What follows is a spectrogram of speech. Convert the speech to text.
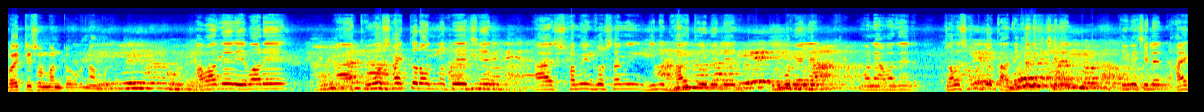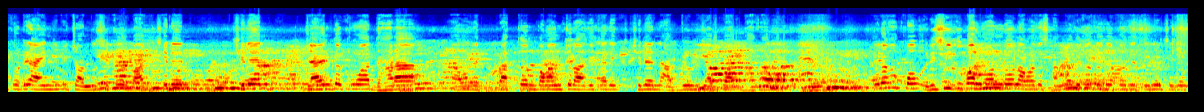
কয়েকটি সম্মান নাম আমাদের এবারে কোন কুমার সাহিত্য রত্ন পেয়েছেন সমীর গোস্বামী যিনি ভারতীয় রেলের পূর্ব রেলের মানে আমাদের জনসংযোগ আধিকারিক ছিলেন তিনি ছিলেন হাইকোর্টের আইনজীবী চন্দ্রশেখর বাগ ছিলেন ছিলেন জয়ন্ত কুমার ধারা আমাদের প্রাক্তন বনাঞ্চল আধিকারিক ছিলেন আব্দুল জব্বার ভাতারা এরকম ঋষি গোপাল মণ্ডল আমাদের সাংবাদিকতা জগতে তিনি ছিলেন।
